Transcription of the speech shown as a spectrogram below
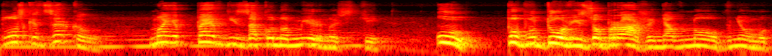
плоске дзеркало має певні закономірності у побудові зображення в ньому.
